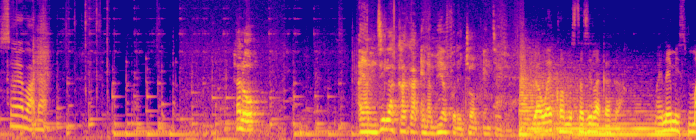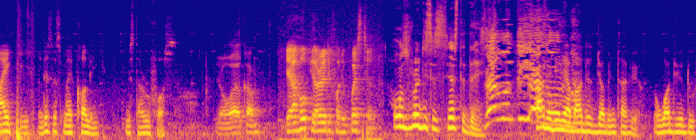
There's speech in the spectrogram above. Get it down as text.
Sorry about that. Hello. I am Zilakaka and I'm here for the job interview. You are welcome, Mr. Zilakaka. My name is Mikey, and this is my colleague, Mr. Rufus. You're welcome. Yeah, I hope you're ready for the question. I was ready since yesterday. 70 years How did you hear about this job interview? And what do you do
